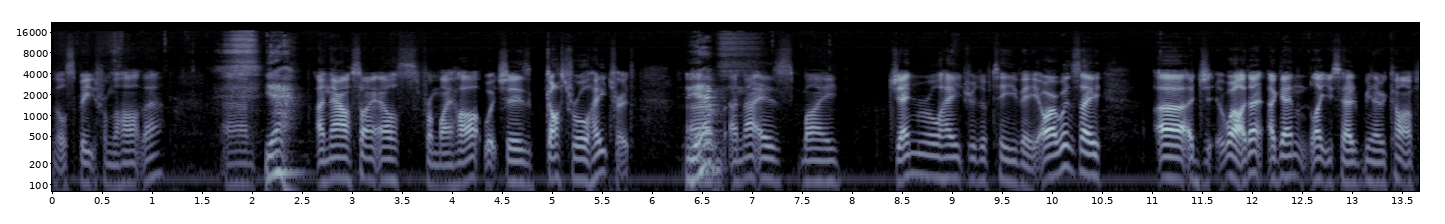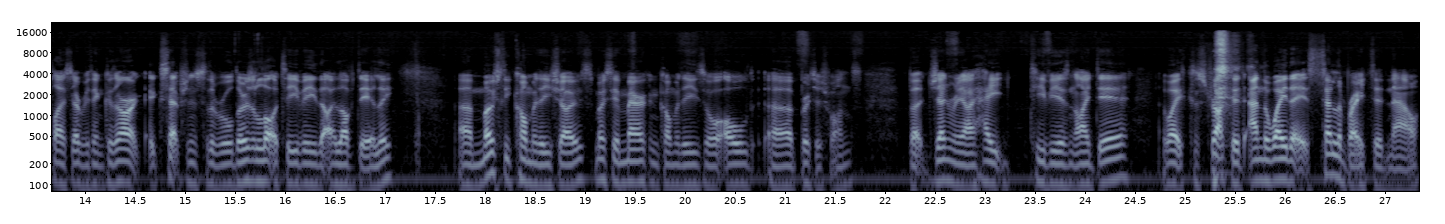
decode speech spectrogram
little speech from the heart there. Um, yeah. And now something else from my heart, which is guttural hatred. Um, yeah. And that is my general hatred of TV. Or I wouldn't say. Uh, well, I don't. Again, like you said, you know, we can't apply to everything because there are exceptions to the rule. There is a lot of TV that I love dearly, uh, mostly comedy shows, mostly American comedies or old uh, British ones. But generally, I hate TV as an idea the way it's constructed, and the way that it's celebrated now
